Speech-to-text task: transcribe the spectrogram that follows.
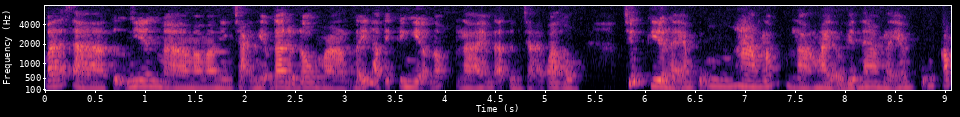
ba là tự nhiên mà mà mà mình trải nghiệm ra được đâu mà đấy là cái kinh nghiệm đó là em đã từng trải qua rồi. Trước kia là em cũng ham lắm, là ngày ở Việt Nam là em cũng cắm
